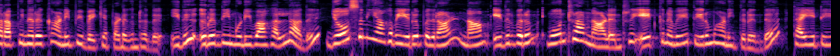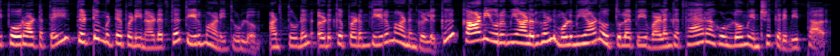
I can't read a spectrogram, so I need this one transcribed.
தரப்பினருக்கு அனுப்பி வைக்கப்படுகின்றது. இது இறுதி முடிவாக அல்லாது யோசனையாகவே இருப்பதனால் நாம் எதிர்வரும் மூன்றாம் நாளன்று ஏற்கனவே தீர்மானித்திருந்த தையிட்டி போராட்டத்தை திட்டமிட்டபடி நடத்த தீர்மானித்துள்ளோம். அத்துடன் எடுக்கப்படும் தீர்மானங்களுக்கு காணி உரிமையாளர்கள் முழுமையான ஒத்துழைப்பை வழங்க தயாராக உள்ளோம் என்று தெரிவித்தார்.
